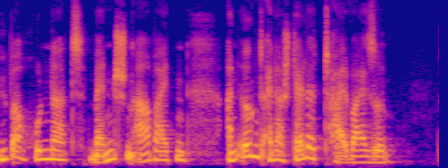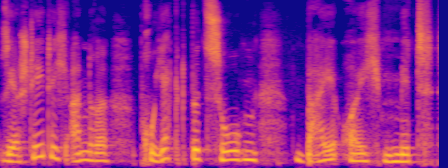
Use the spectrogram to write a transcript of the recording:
Über 100 Menschen arbeiten an irgendeiner Stelle, teilweise sehr stetig, andere projektbezogen bei euch mit.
